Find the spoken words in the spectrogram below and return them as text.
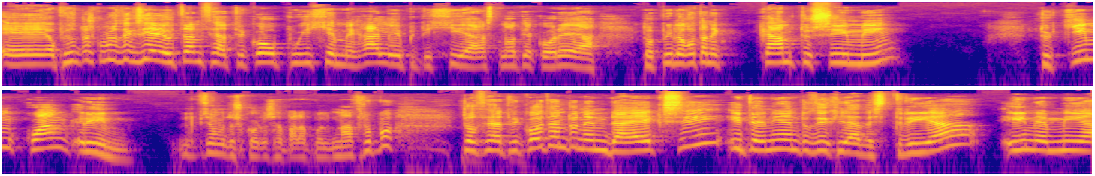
Ε, ο περισσότερος κόσμος δεν ξέρει ότι ήταν θεατρικό που είχε μεγάλη επιτυχία στην Νότια Κορέα το οποίο λεγόταν Come to See Me του Kim Kwang Rim. Ελπίζω με το σκότωσα πάρα πολύ τον άνθρωπο. Το θεατρικό ήταν το 96, η ταινία είναι του 2003. Είναι μια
